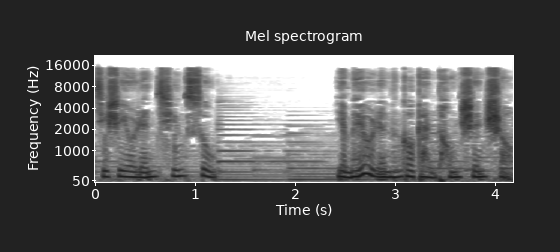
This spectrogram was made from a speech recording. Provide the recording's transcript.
即使有人倾诉，也没有人能够感同身受。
